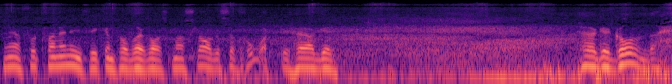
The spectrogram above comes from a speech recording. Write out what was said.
Men jag är fortfarande nyfiken på vad det var som har slagit så hårt i höger, höger golv där.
